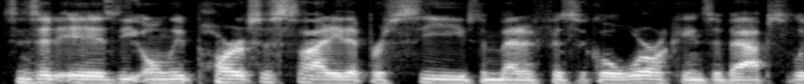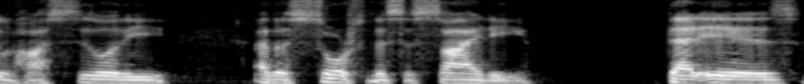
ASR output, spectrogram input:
since it is the only part of society that perceives the metaphysical workings of absolute hostility at the source of the society. That is,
